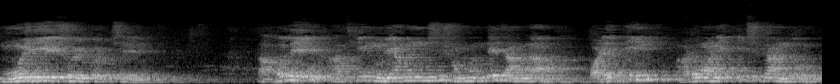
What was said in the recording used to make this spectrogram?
মই দিয়ে সই করছে। তাহলে আজকে মুনিয়া মুন্সি সম্বন্ধে জানলাম পরের দিন আরও অনেক কিছু জানব।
